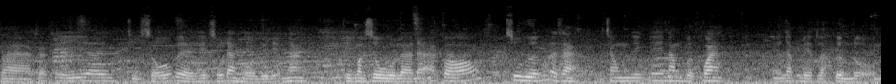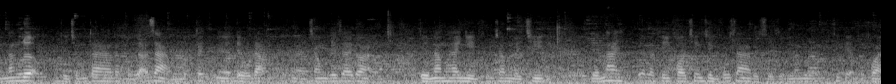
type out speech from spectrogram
và các cái ờ, chỉ số về hệ số đàn hồi về điện năng, thì mặc dù là đã có xu hướng là giảm trong những cái năm vừa qua ờ, đặc biệt là cường độ năng lượng thì chúng ta cũng đã giảm một cách ờ, đều đặn trong cái giai đoạn từ năm 2019 đến nay. Tức là khi có chương trình quốc gia về sử dụng năng lượng tiết kiệm hiệu quả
